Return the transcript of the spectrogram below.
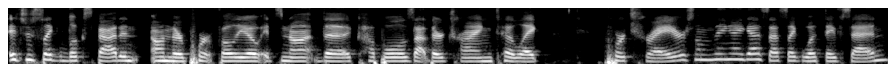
It just like looks bad in, on their portfolio. It's not the couples that they're trying to like portray or something, I guess. That's like what they've said.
